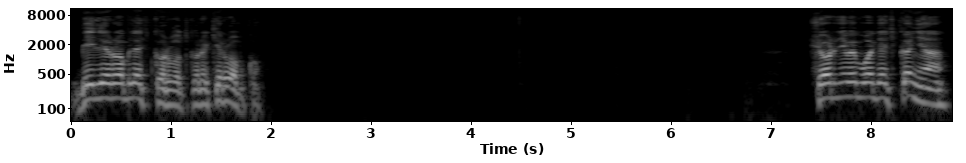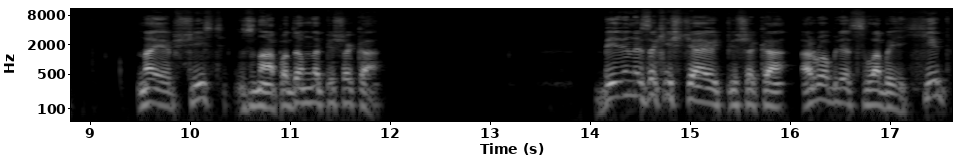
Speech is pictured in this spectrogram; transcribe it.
Білі роблять коротку рокіровку. Чорні виводять коня на F6 з нападом на пішака. Білі не захищають пішака, а роблять слабий хід,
